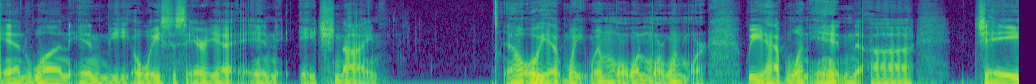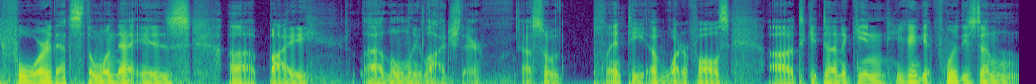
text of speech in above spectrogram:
and one in the Oasis area in H9. Oh, oh yeah, wait, one more, one more, one more. We have one in uh, J4. That's the one that is uh, by uh, Lonely Lodge there. Uh, so plenty of waterfalls uh, to get done. Again, you're going to get four of these done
